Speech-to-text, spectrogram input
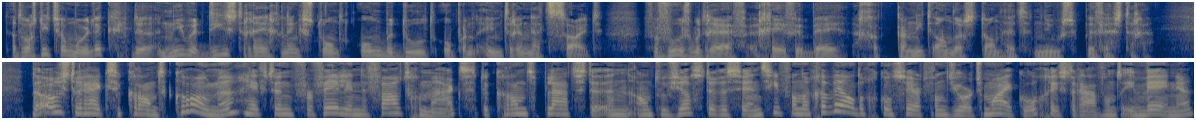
Dat was niet zo moeilijk. De nieuwe dienstregeling stond onbedoeld op een internetsite. Vervoersbedrijf GVB kan niet anders dan het nieuws bevestigen. De Oostenrijkse krant Krone heeft een vervelende fout gemaakt. De krant plaatste een enthousiaste recensie van een geweldig concert van George Michael gisteravond in Wenen.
